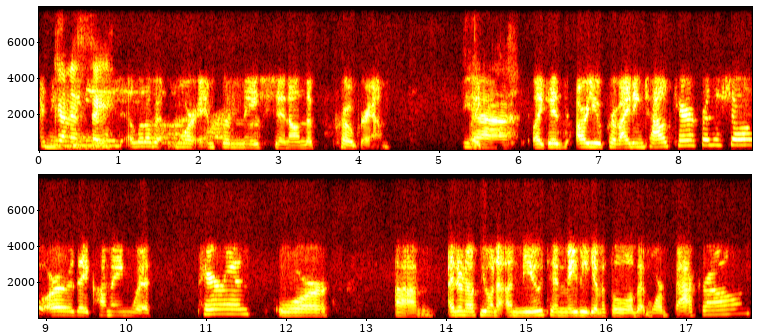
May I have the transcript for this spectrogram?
I think gonna we say- need a little bit more information on the program. yeah. Like, is are you providing childcare for the show, or are they coming with parents, or um, I don't know if you want to unmute and maybe give us a little bit more background.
